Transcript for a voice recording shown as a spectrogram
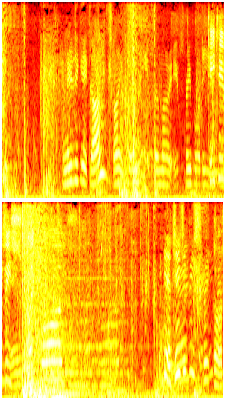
uh, I need to get guns, don't kill me, even though everybody in TTV this Sweatboard. Game- Yeah, TTV Sweet God.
